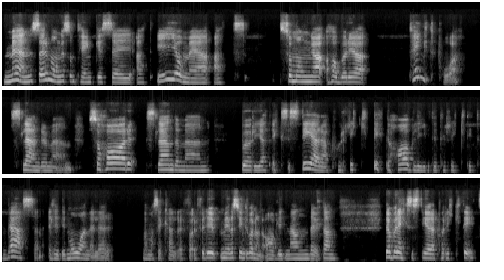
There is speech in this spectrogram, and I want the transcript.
Men så är det många som tänker sig att i och med att så många har börjat tänkt på Slenderman så har Slenderman börjat existera på riktigt. Det har blivit ett riktigt väsen eller demon eller vad man ska kalla det för. För det menas ju inte vara någon avliden ande utan det har börjat existera på riktigt.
